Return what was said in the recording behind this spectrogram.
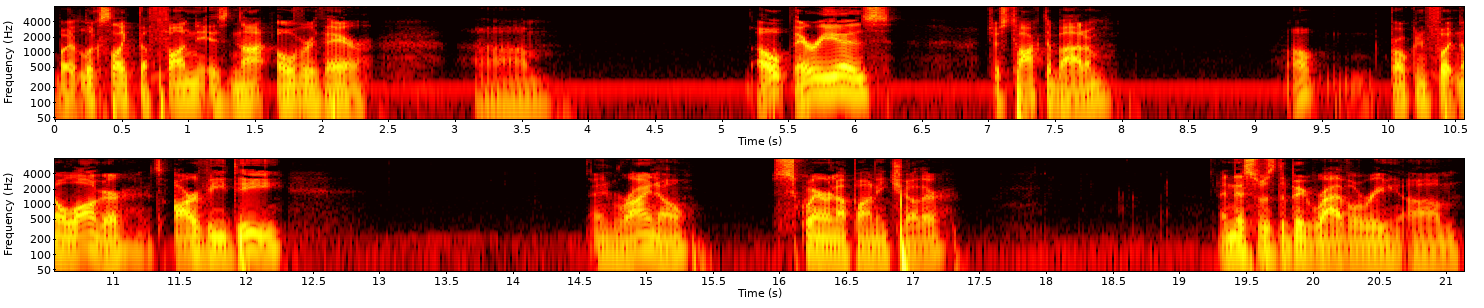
but it looks like the fun is not over there. Um, oh, there he is. Just talked about him. Oh, broken foot no longer. It's RVD and Rhino squaring up on each other. And this was the big rivalry um,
